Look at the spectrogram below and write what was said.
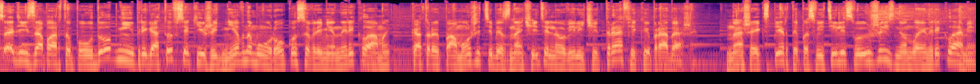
Садись за парту поудобнее и приготовься к ежедневному уроку современной рекламы, который поможет тебе значительно увеличить трафик и продажи. Наши эксперты посвятили свою жизнь онлайн-рекламе,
